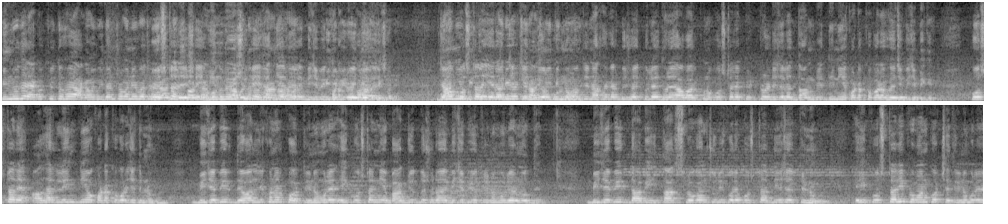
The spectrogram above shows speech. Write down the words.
হিন্দুদের একত্রিত হয়ে আগামী বিধানসভা নির্বাচনে পোস্টারে সেই হিন্দু ইস্যুকে হাতিয়ার করে বিজেপি পোস্টারে এ বিতর্ক রাজ্যে তৈরি হয়েছে কেন্দ্রীয় পূর্ণমন্ত্রী না থাকার বিষয় তুলে ধরে আবার কোনো পোস্টারে পেট্রোল ডিজেলের দাম বৃদ্ধি নিয়ে কটাক্ষ করা হয়েছে বিজেপিকে। পোস্টারে আধার লিঙ্ক নিয়েও কটাক্ষ করেছে তৃণমূল। বিজেপির দেওয়াল লিখনের পর তৃণমূলের এই পোস্টার নিয়ে বাকযুদ্ধ শুরু হয় বিজেপি ও তৃণমূলের মধ্যে। বিজেপির দাবি, তার স্লোগান চুরি করে পোস্টার দিয়েছে তৃণমূল। এই পোস্টারই প্রমাণ করছে তৃণমূলের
